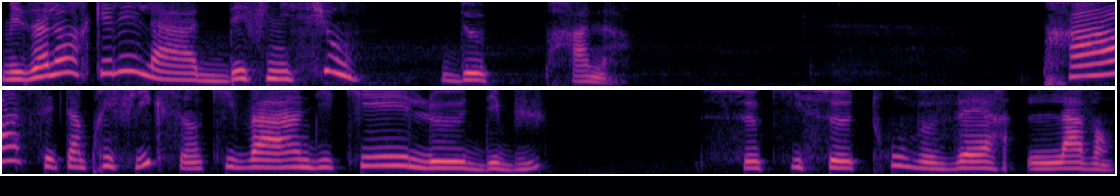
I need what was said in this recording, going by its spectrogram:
Mais alors, quelle est la définition de prana? Pra, c'est un préfixe qui va indiquer le début, ce qui se trouve vers l'avant.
